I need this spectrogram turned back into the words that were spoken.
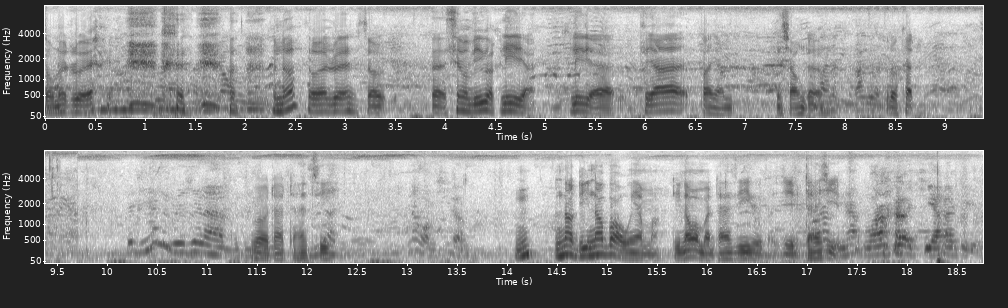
စုံတဲ့တွေ့နော်စုံတဲ့တွေ့ဆိုအဲဆင်မပြေဘူးကကလေးရကလေးရဖះပါညာမရှောင်းတယ်သူတို့ခတ်ဒီကလူရှင်းလားဘောဒါဒန်စီနောက်မှမရှိတော့ဟမ်နောက်ဒီနောက်ပေါ့ဝင်ရမှာဒီနောက်ပေါ့မှာဒန်စီကိုကြီးဒန်ရှိတယ်ဘူး။ဘာတော့ချီရတော့တွေ့တယ်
